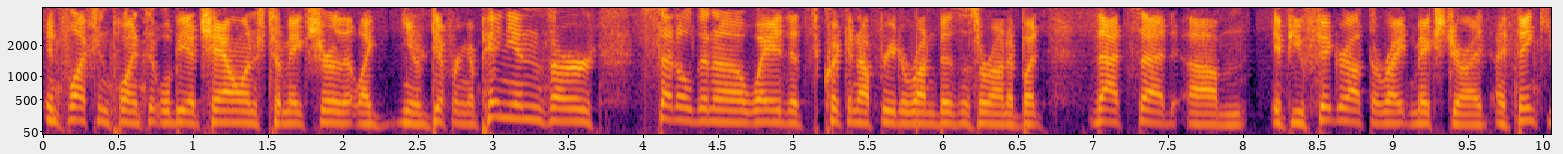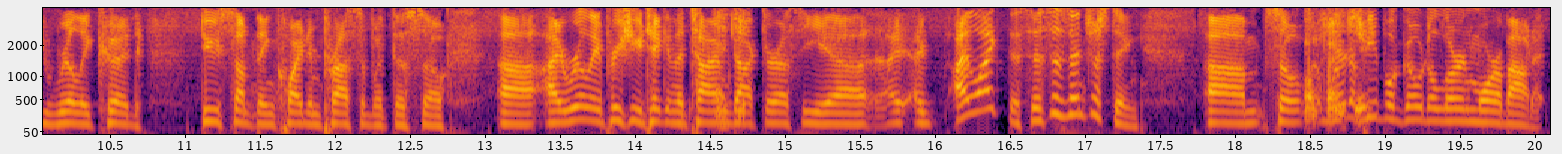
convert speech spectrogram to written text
inflection points. It will be a challenge to make sure that like you know differing opinions are settled in a way that's quick enough for you to run business around it. But that said, um, if you figure out the right mixture, I, I think you really could do something quite impressive with this. So uh, I really appreciate you taking the time, Doctor Essie. Uh, I, I I like this. This is interesting. Um, so thank where do you. people go to learn more about it?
